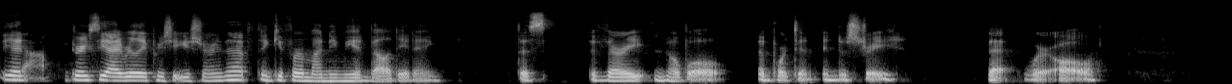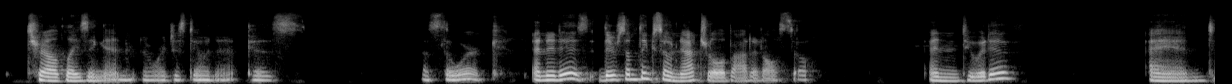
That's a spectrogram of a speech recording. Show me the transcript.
Yeah, yeah, Gracie, I really appreciate you sharing that. Thank you for reminding me and validating this very noble, important industry that we're all trailblazing in, and we're just doing it because that's the work. And it is. There's something so natural about it, also, and intuitive and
